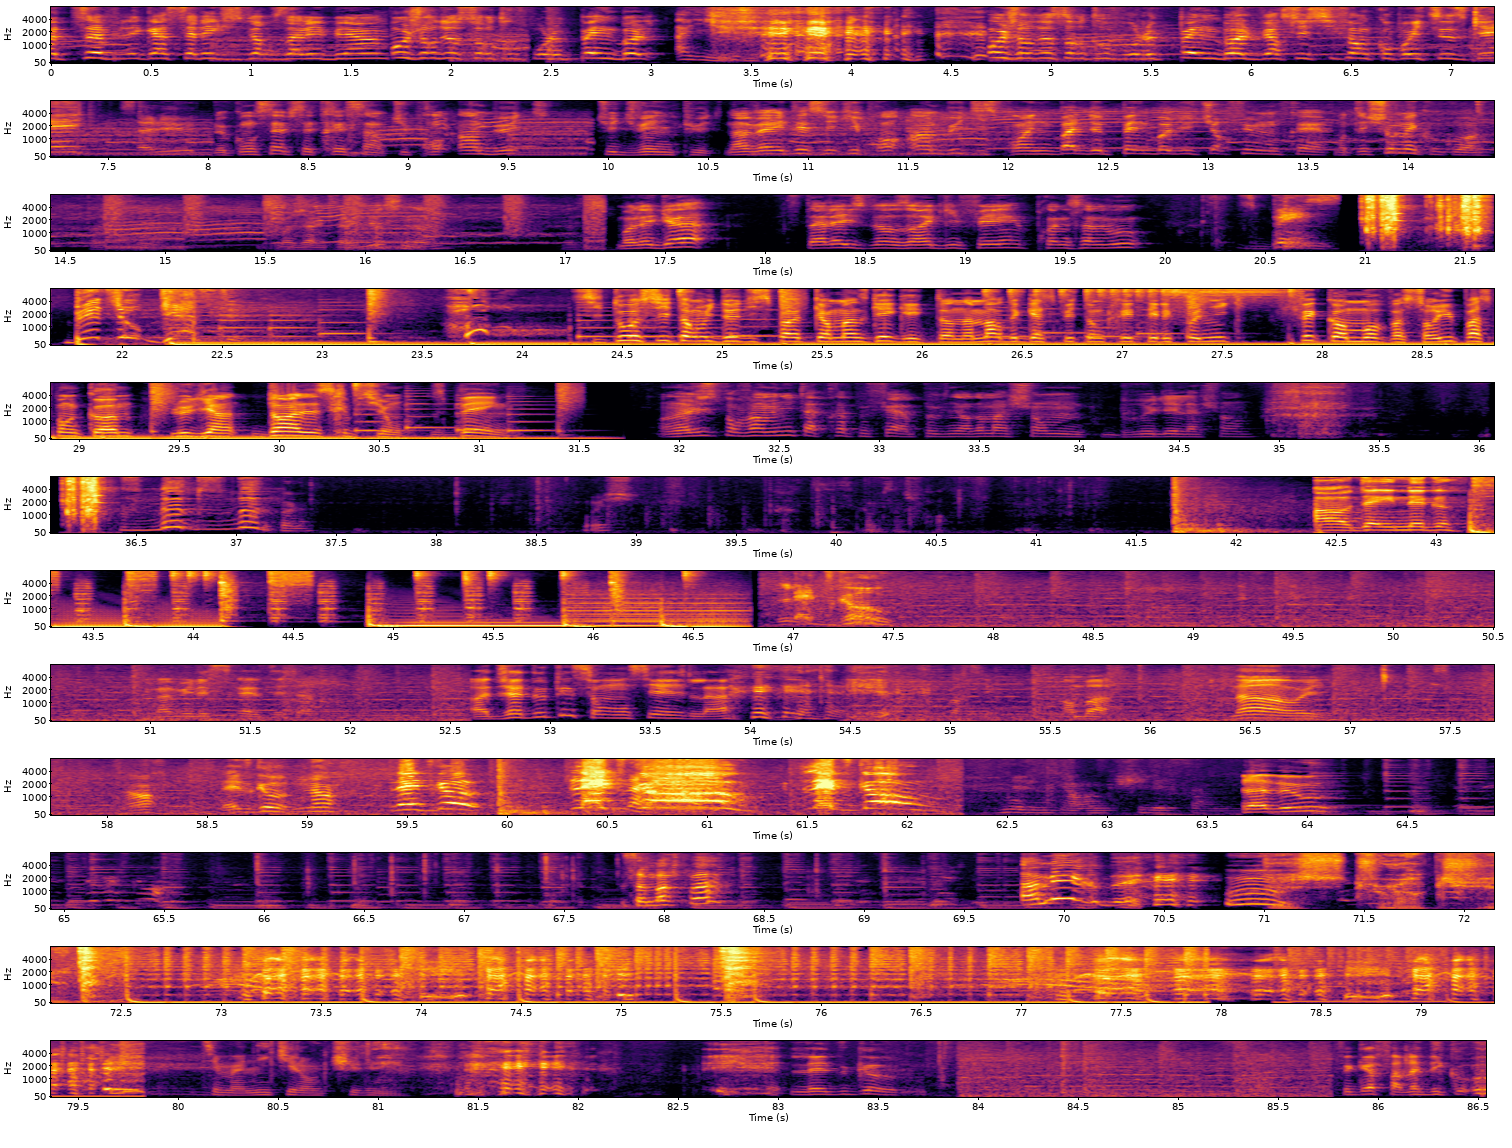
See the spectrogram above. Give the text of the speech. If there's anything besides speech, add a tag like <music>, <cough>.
What's up les gars, c'est Alex, j'espère que vous allez bien. Aujourd'hui on se retrouve pour le paintball. Aïe. <laughs> Aujourd'hui on se retrouve pour le paintball versus FIFA en compagnie de Gay. Salut Le concept c'est très simple, tu prends un but, tu deviens une pute. En vérité celui qui prend un but, il se prend une balle de paintball du turfu mon frère. Bon t'es chaud mec ou quoi? Moi j'arrête la vidéo sinon. Bon les gars, c'est Alex, j'espère que vous aurez kiffé. Prenez soin de vous. Bitch, you guessed it. Si toi aussi t'as envie de disparaître comme un sgeg et que t'en as marre de gaspiller ton crédit téléphonique, fais comme moi, va sur upass.com, le lien dans la description. Zbang On a juste pour 20 minutes, après on peut, faire, peut venir dans ma chambre, brûler la chambre. Zbub zbub Voilà. Wesh. C'est comme ça je crois. All day, nigga. Let's go Il m'a mis le stress déjà. Ah déjà douté sur mon siège là. C'est <laughs> parti. En bas. Non oui. Non. Let's go. Non. Let's go. Let's go. Let's go. Tu l'avais où Ça marche pas Ah merde. <laughs> Ouh. <laughs> Tu m'as niqué l'enculé. Let's go Fais gaffe à la déco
